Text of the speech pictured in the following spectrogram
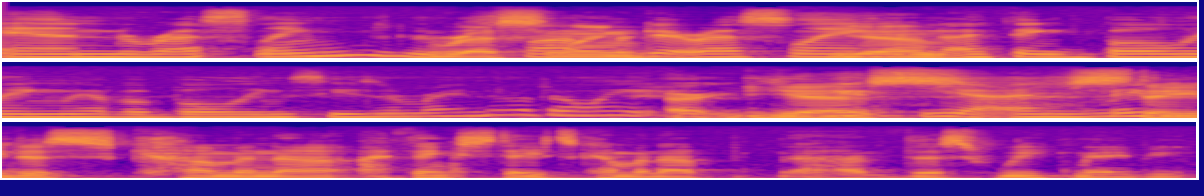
and wrestling. Wrestling. forget wrestling. Yeah. I think bowling. We have a bowling season right now, don't we? Or, yes. You, yeah. And maybe, state is coming up. I think state's coming up uh, this week, maybe.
